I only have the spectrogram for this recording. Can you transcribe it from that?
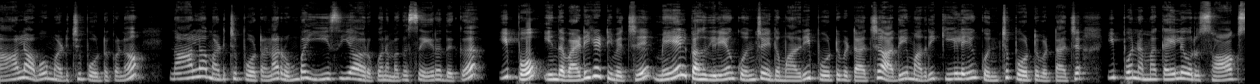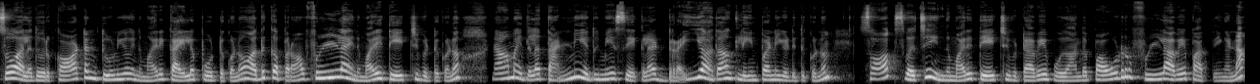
நாலாவோ மடித்து போட்டுக்கணும். நாலாக மடித்து போட்டோன்னா ரொம்ப ஈஸியாக இருக்கும் நமக்கு செய்கிறதுக்கு இப்போது இந்த வடிகட்டி வச்சு மேல் பகுதியிலையும் கொஞ்சம் இது மாதிரி போட்டு விட்டாச்சு. அதே மாதிரி கீழேயும் கொஞ்சம் போட்டு விட்டாச்சு. இப்போ நம்ம கையில் ஒரு சாக்ஸோ அல்லது ஒரு காட்டன் துணியோ இந்த மாதிரி கையில் போட்டுக்கணும். அதுக்கப்புறம் ஃபுல்லாக இந்த மாதிரி தேய்ச்சி விட்டுக்கணும். நாம் இதில் தண்ணி எதுவுமே சேர்க்கல. ட்ரையாக தான் க்ளீன் பண்ணி எடுத்துக்கணும். சாக்ஸ் வச்சு இந்த மாதிரி தேய்ச்சி விட்டாவே போதும். அந்த பவுடர் ஃபுல்லாகவே பார்த்தீங்கன்னா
